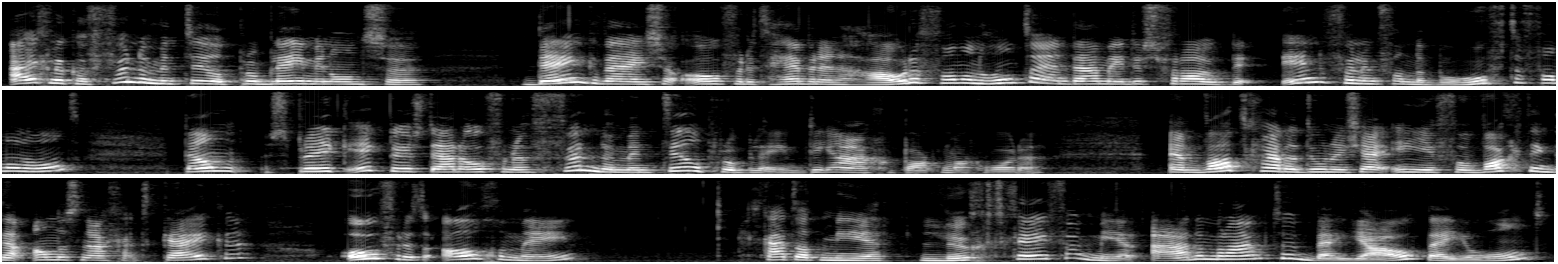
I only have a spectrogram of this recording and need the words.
eigenlijk een fundamenteel probleem in onze denkwijze over het hebben en houden van een hond. En daarmee dus vooral ook de invulling van de behoeften van een hond. Dan spreek ik dus daarover een fundamenteel probleem die aangepakt mag worden. En wat gaat het doen als jij in je verwachting daar anders naar gaat kijken? Over het algemeen gaat dat meer lucht geven, meer ademruimte bij jou, bij je hond.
